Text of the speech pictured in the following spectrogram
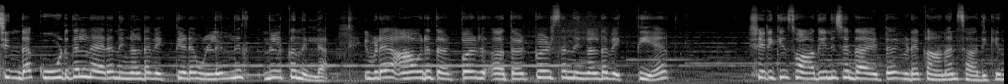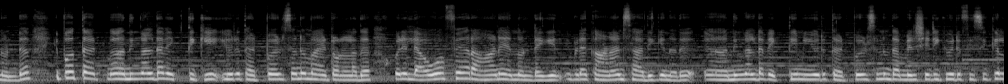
ചിന്ത കൂടുതൽ നേരം നിങ്ങളുടെ വ്യക്തിയുടെ ഉള്ളിൽ നിൽ- നിൽക്കുന്നില്ല. ഇവിടെ ആ ഒരു തേർഡ് പേഴ് തേർഡ് പേഴ്സൺ നിങ്ങളുടെ വ്യക്തിയെ ശരിക്കും സ്വാധീനിച്ചതായിട്ട് ഇവിടെ കാണാൻ സാധിക്കുന്നുണ്ട്. ഇപ്പോൾ തേർഡ് നിങ്ങളുടെ വ്യക്തിക്ക് ഈ ഒരു തേർഡ് പേഴ്സണുമായിട്ടുള്ളത് ഒരു ലവ് അഫെയർ ആണ് എന്നുണ്ടെങ്കിൽ ഇവിടെ കാണാൻ സാധിക്കുന്നത് നിങ്ങളുടെ വ്യക്തിയും ഈ ഒരു തേർഡ് പേഴ്സണും തമ്മിൽ ശരിക്കും ഒരു ഫിസിക്കൽ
